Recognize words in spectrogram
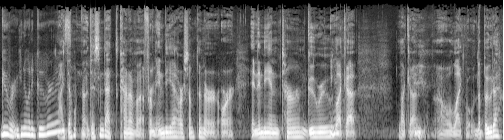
Guru. You know what a guru is? I don't know. Isn't that kind of a, from India or something, or or an Indian term, guru, like a like a oh like what, the Buddha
